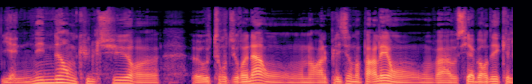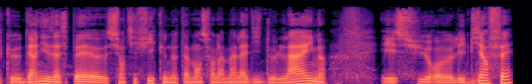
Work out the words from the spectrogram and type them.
Il y a une énorme culture euh, autour du renard. On, aura le plaisir d'en parler. On, va aussi aborder quelques derniers aspects euh, scientifiques, notamment sur la maladie de Lyme et sur euh, les bienfaits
